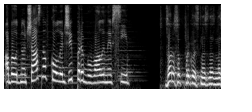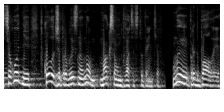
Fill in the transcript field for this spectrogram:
аби одночасно в коледжі перебували не всі. Зараз, от приклад на, на, сьогодні в коледжі приблизно ну максимум 20 студентів. Ми придбали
